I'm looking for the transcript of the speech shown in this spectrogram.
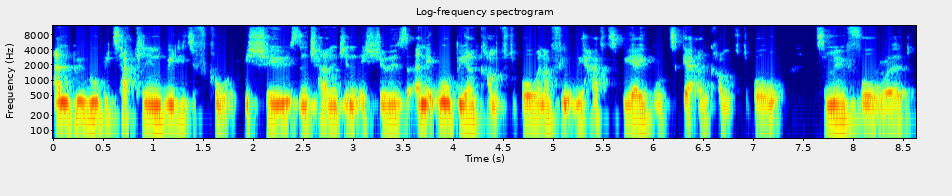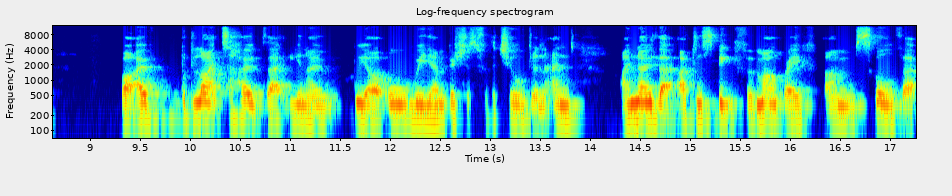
and we will be tackling really difficult issues and challenging issues, and it will be uncomfortable. And I think we have to be able to get uncomfortable to move forward. But I would like to hope that, you know, we are all really ambitious for the children. And I know that I can speak for Mulgrave um, School that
